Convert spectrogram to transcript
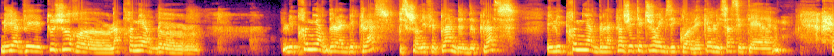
Mais il y avait toujours euh, la première de... Les premières de la des classes, puisque j'en ai fait plein de, de classes, et les premières de la classe, j'étais toujours ex avec elles, et ça c'était euh,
